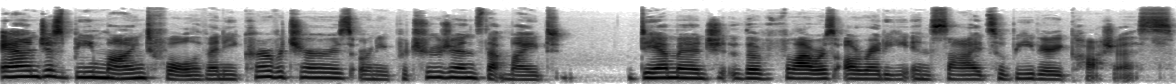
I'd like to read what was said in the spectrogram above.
and just be mindful of any curvatures or any protrusions that might damage the flowers already inside, so be very cautious.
